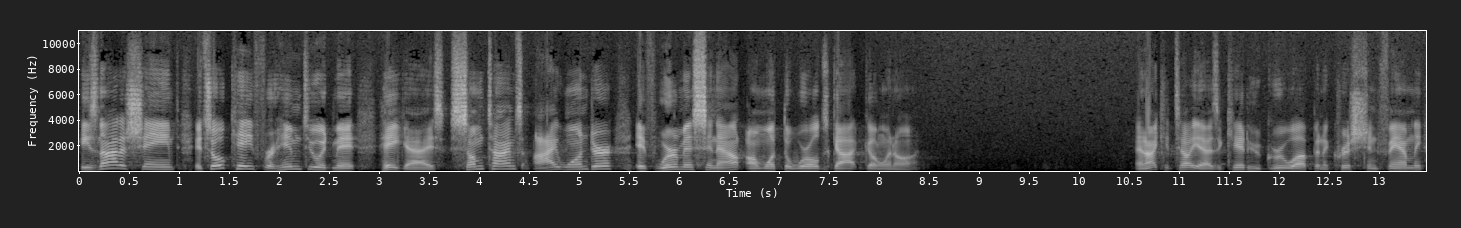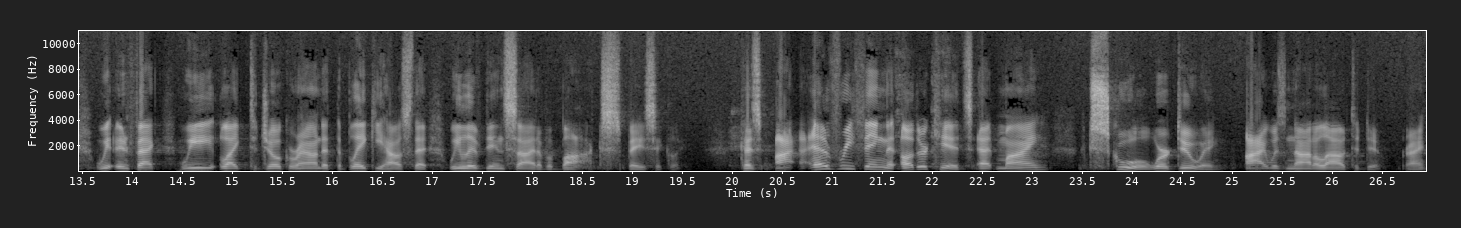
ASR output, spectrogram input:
He's not ashamed. It's okay for him to admit, hey guys, sometimes I wonder if we're missing out on what the world's got going on. And I can tell you, as a kid who grew up in a Christian family, we, in fact, we like to joke around at the Blakey house that we lived inside of a box, basically. Because everything that other kids at my school were doing, I was not allowed to do, right?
